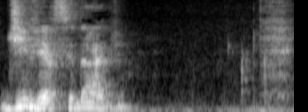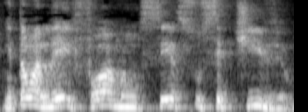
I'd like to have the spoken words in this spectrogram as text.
diversidade. Então a lei forma um ser susceptível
